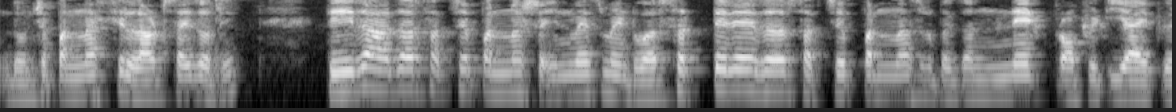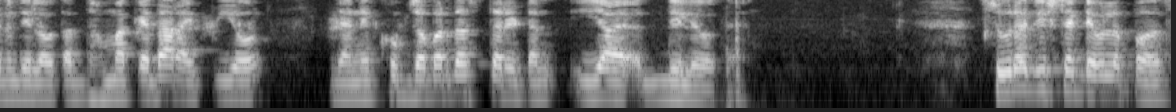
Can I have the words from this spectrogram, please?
दोनशे पन्नासची लॉट साईज होती. तेरा हजार सातशे पन्नास इन्व्हेस्टमेंटवर सत्तेचाळीस हजार सातशे पन्नास रुपयाचा नेट प्रॉफिट या आयपीओने दिला होता. धमाकेदार आयपीओ ज्याने खूप जबरदस्त रिटर्न या दिले होते. सूरज इस्टेट डेव्हलपर्स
